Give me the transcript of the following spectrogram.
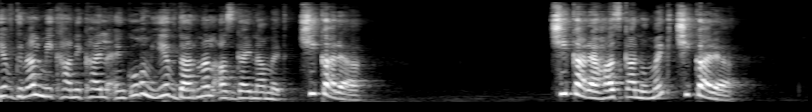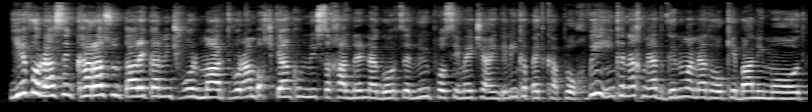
եւ գնալ մի քանի քայլ այն կողմ եւ դառնալ ազգայնամետ։ Չի կարա։ Չի կարա հասկանում եք, չի կարա։ Երբ որ ասենք 40 տարեկան ինչ որ մարդ, որ ամբողջ կյանքում նույն սխալներն է գործել, նույն փոսի մեջ է անգել, ինքը պետքա փոխվի, ինքը նախ մի հատ գնում է մի հատ հոկեբանի մոտ,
